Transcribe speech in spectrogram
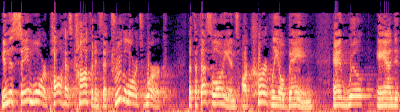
In this same Lord, Paul has confidence that through the Lord's work, that the Thessalonians are currently obeying and will and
